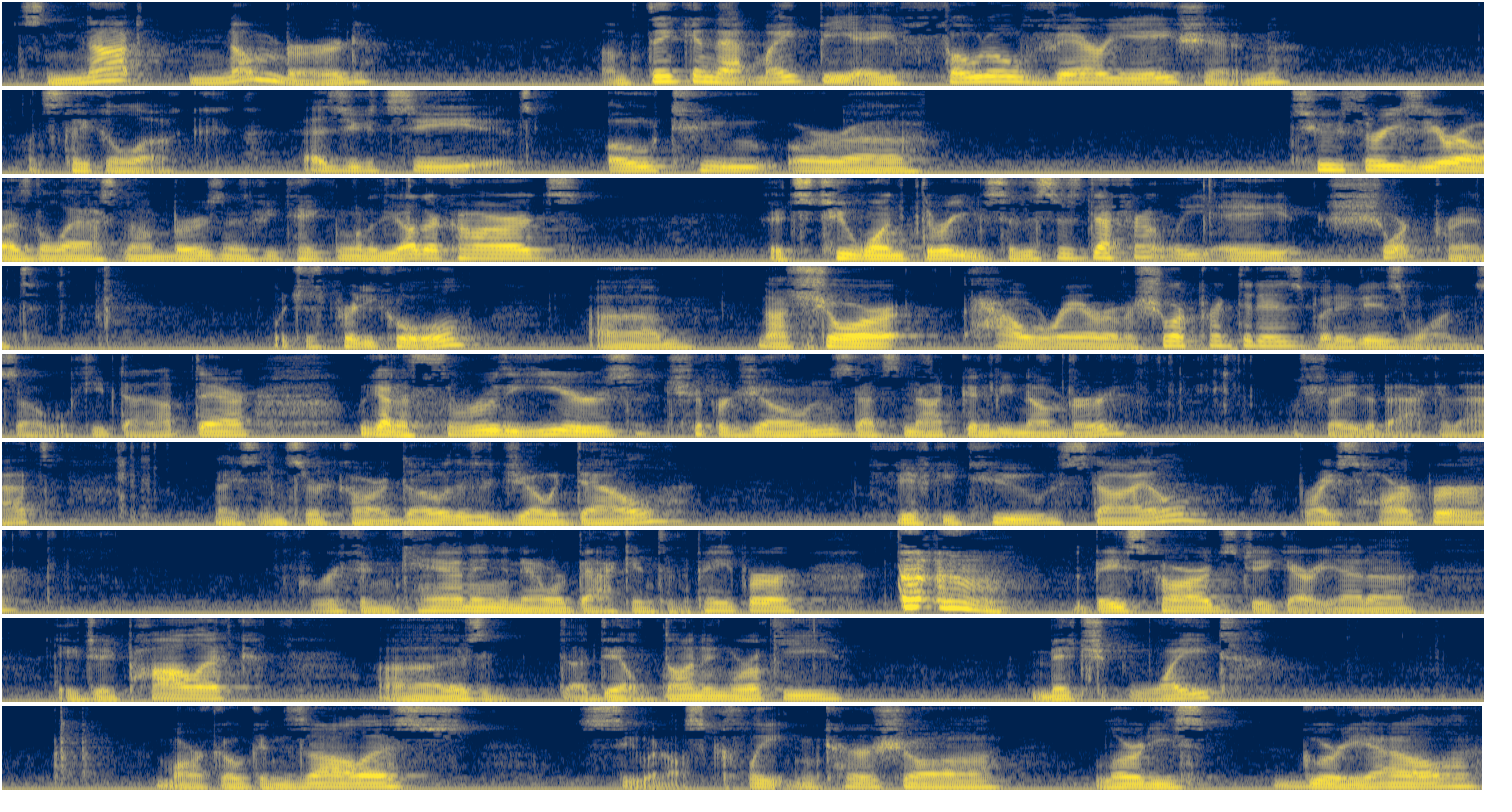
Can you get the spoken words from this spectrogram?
It's not numbered. I'm thinking that might be a photo variation. Let's take a look. As you can see, it's 02 or uh, 230 as the last numbers. And if you take one of the other cards, it's 213. So this is definitely a short print, which is pretty cool. Um, not sure how rare of a short print it is, but it is one. So we'll keep that up there. We got a through the years Chipper Jones. That's not going to be numbered. I'll show you the back of that. Nice insert card though. There's a Jo Adell, 52 style. Bryce Harper, Griffin Canning, and now we're back into the paper. the base cards, Jake Arrieta, AJ Pollock. Uh, there's a, a Dane Dunning rookie. Mitch White. Marco Gonzalez. Let's see what else. Clayton Kershaw. Lourdes Gurriel.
